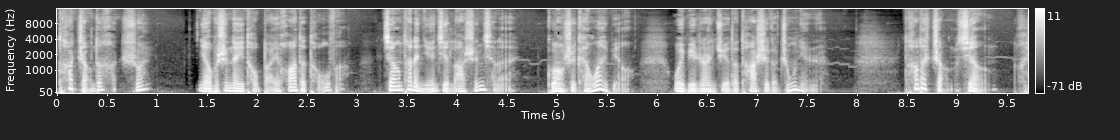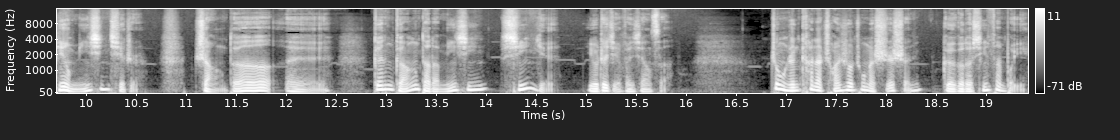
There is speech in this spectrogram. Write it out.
他长得很帅，要不是那一头白花的头发。将他的年纪拉伸起来，光是看外表，未必让人觉得他是个中年人。他的长相很有明星气质，长得呃，跟港岛的明星星爷有着几分相似。众人看着传说中的食神，个个都兴奋不已，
